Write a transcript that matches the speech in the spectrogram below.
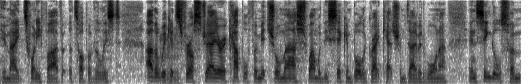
who made 25 at the top of the list. Other wickets for Australia, a couple for Mitchell Marsh, one with his second ball, a great catch from David Warner, and singles from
